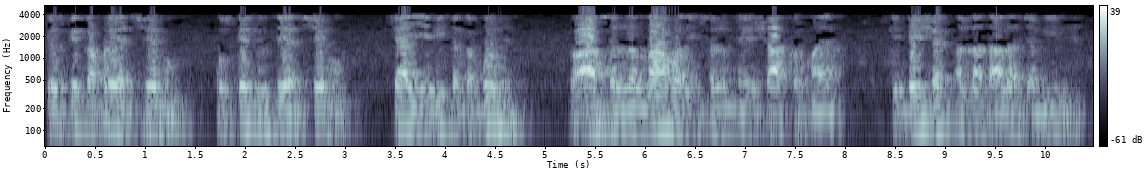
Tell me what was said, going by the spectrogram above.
کہ اس کے کپڑے اچھے ہوں، اس کے جوتے اچھے ہوں۔ کیا یہ بھی تکبر ہے؟ تو آپ صلی اللہ علیہ وسلم نے ارشاد فرمایا کہ بے شک اللہ تعالی جمیل ہے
